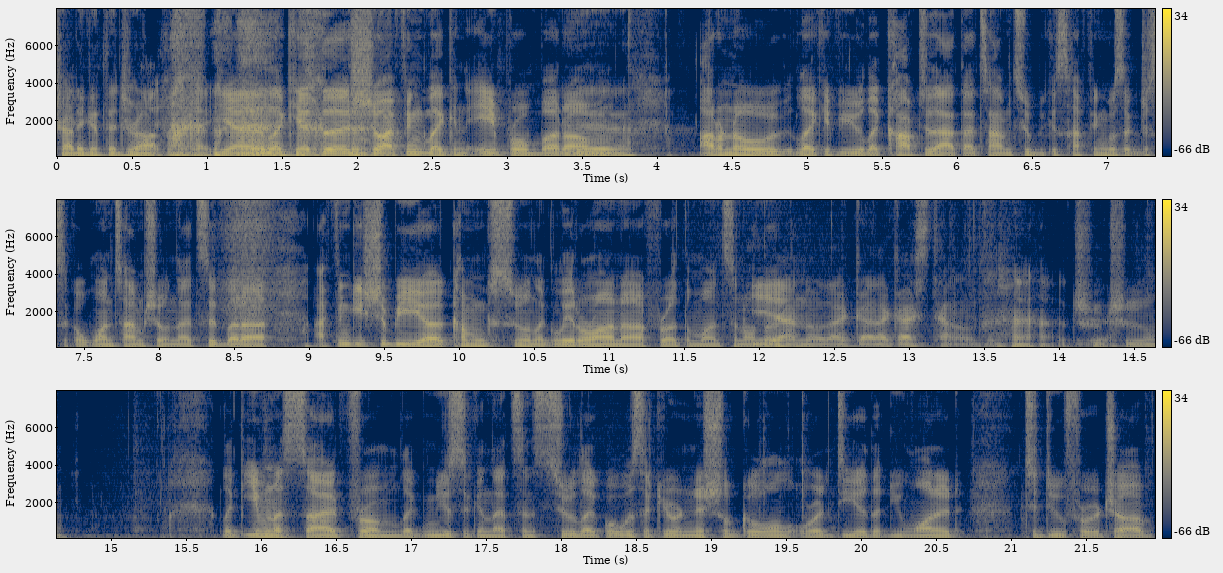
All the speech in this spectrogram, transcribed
tried to get the drop. yeah, like he had the show I think like in April, but um Yeah. I don't know like if you like copped to that at that time too because I think it was like just like a one time show and that's it. But uh I think he should be uh, coming soon, like later on uh, throughout the months and all that. yeah, no, that guy that guy's talented. true, true. Like even aside from like music in that sense too, like what was like your initial goal or idea that you wanted to do for a job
